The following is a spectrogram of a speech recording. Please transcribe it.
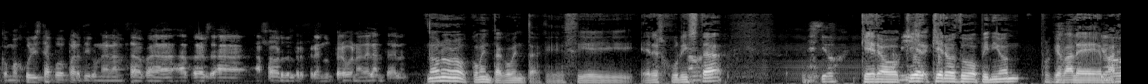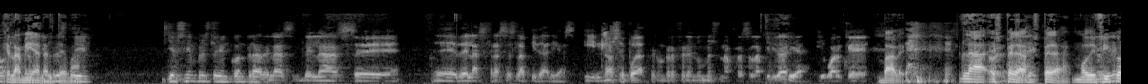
como jurista puedo partir una lanza a, favor del referéndum, pero bueno, adelante, adelante. No, no, no, comenta, comenta, que si eres jurista, quiero, quiero, tu opinión porque vale más que la mía en el tema. yo siempre estoy en contra de las de las eh, eh, de las frases lapidarias y no se puede hacer un referéndum es una frase lapidaria, igual que. Vale. La, espera, espera, modifico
